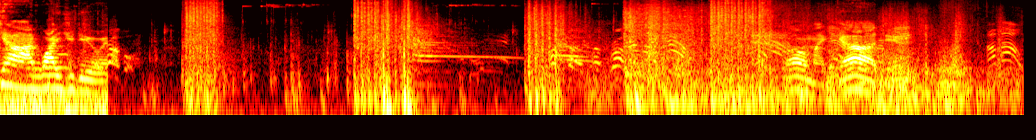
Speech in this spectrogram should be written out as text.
God, why'd you do it? Oh my god, dude. I'm out.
